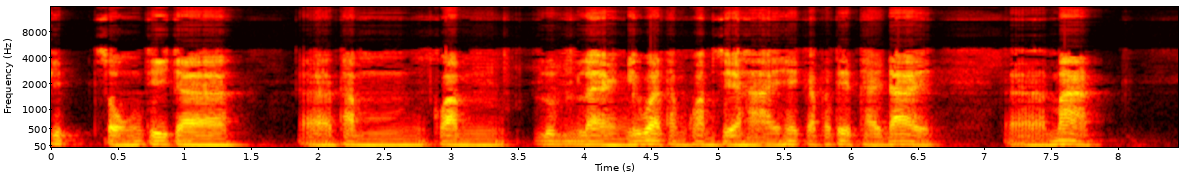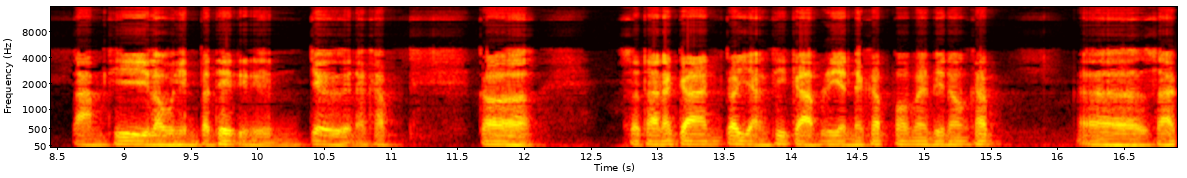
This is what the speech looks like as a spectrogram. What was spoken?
พิษสงที่จะ ทำความรุนแรงหรือว่าทำความเสียหายให้กับประเทศไทยได้มากตามที่เราเห็นประเทศอื่นๆเจอนะครับ ก็สถานการณ์ก็อย่างที่กาบเรียนนะครับพ่อแม่พี่น้องครับสถาน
